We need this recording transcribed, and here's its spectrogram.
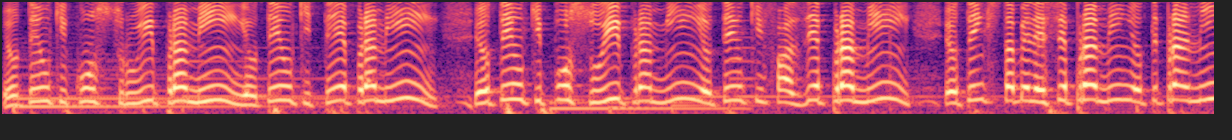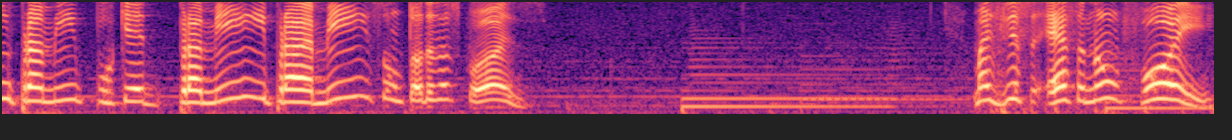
Eu tenho que construir para mim, eu tenho que ter para mim, eu tenho que possuir para mim, eu tenho que fazer para mim, eu tenho que estabelecer para mim, eu para mim, para mim, porque para mim e para mim são todas as coisas. Mas isso, essa não foi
